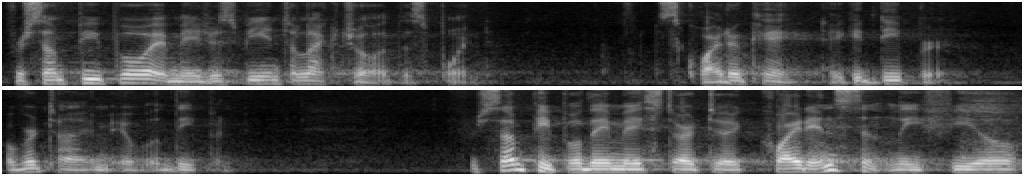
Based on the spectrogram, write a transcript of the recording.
For some people, it may just be intellectual at this point. It's quite okay. Take it deeper. Over time, it will deepen. For some people, they may start to quite instantly feel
